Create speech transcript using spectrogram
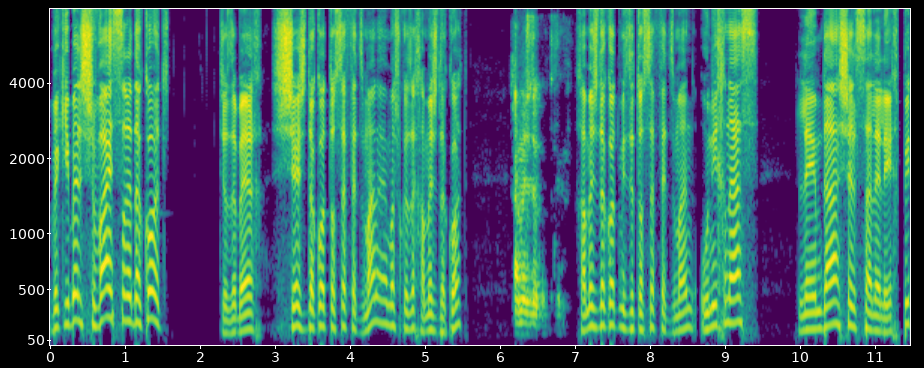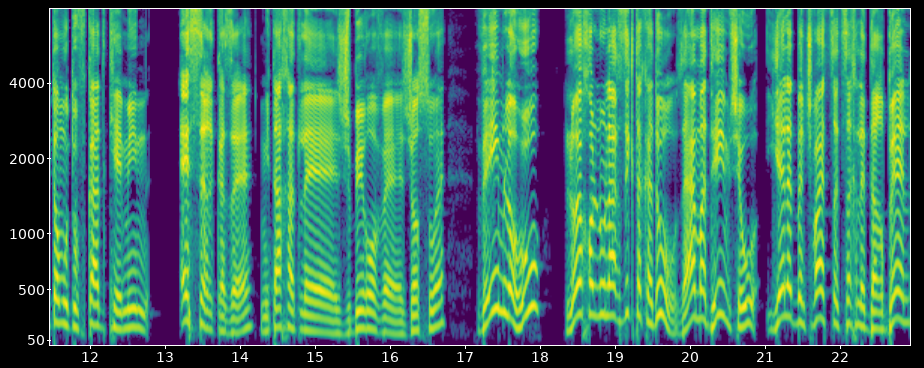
וקיבל 17 דקות, שזה בערך 6 דקות תוספת זמן, היה משהו כזה, 5 דקות? חמש דקות. כן. חמש דקות מזה תוספת זמן, הוא נכנס לעמדה של סלליך, פתאום הוא תופקד כמין עשר כזה, מתחת לשבירו וז'וסווה, ואם לא הוא, לא יכולנו להחזיק את הכדור. זה היה מדהים שהוא, ילד בן 17 צריך לדרבל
